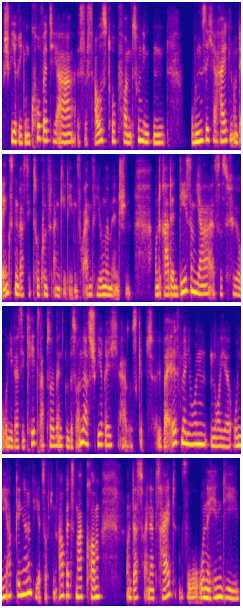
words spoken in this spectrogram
schwierigen Covid-Jahr. Es ist Ausdruck von zunehmenden Unsicherheiten und Ängsten, was die Zukunft angeht, eben vor allem für junge Menschen. Und gerade in diesem Jahr ist es für Universitätsabsolventen besonders schwierig. Also es gibt über 11 Millionen neue Uni-Abgänger, die jetzt auf den Arbeitsmarkt kommen. Und das zu einer Zeit, wo ohnehin die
